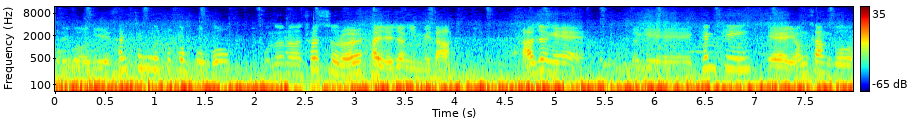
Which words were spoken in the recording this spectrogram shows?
그리고 여기 산책로 조금 보고 오늘은 철수를 할 예정입니다. 나중에 여기 캠핑 의 영상도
